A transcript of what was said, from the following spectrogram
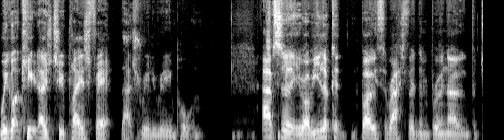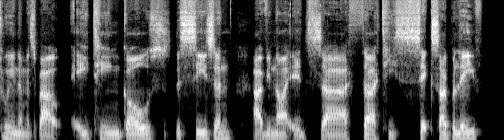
We got to keep those two players fit. That's really, really important. Absolutely, Rob. You look at both Rashford and Bruno. Between them, it's about 18 goals this season out of United's uh, 36, I believe,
